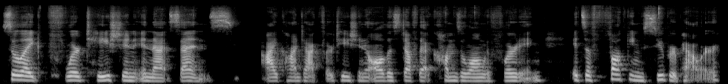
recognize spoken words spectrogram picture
So like flirtation in that sense eye contact, flirtation, all the stuff that comes along with flirting. It's a fucking superpower.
